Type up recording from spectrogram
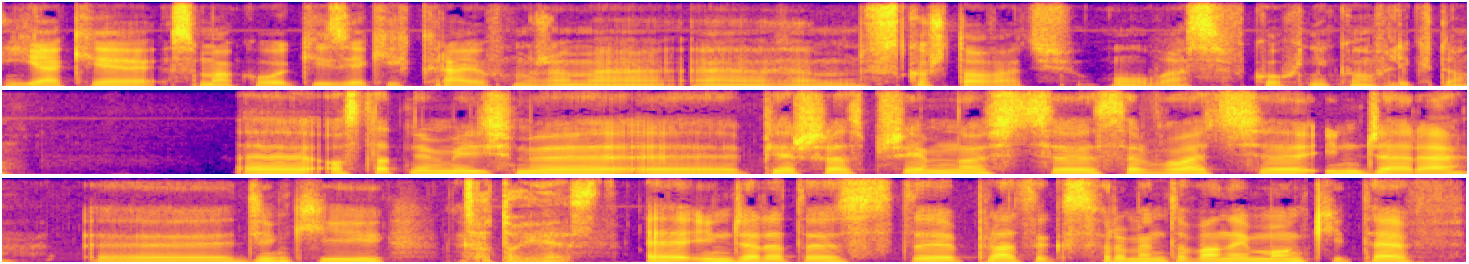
jakie smakołyki z jakich krajów możemy skosztować u was w kuchni konfliktu? E, ostatnio mieliśmy e, pierwszy raz przyjemność e, serwować injerę. Dzięki. Co to jest? Injera to jest placek z fermentowanej mąki tef,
